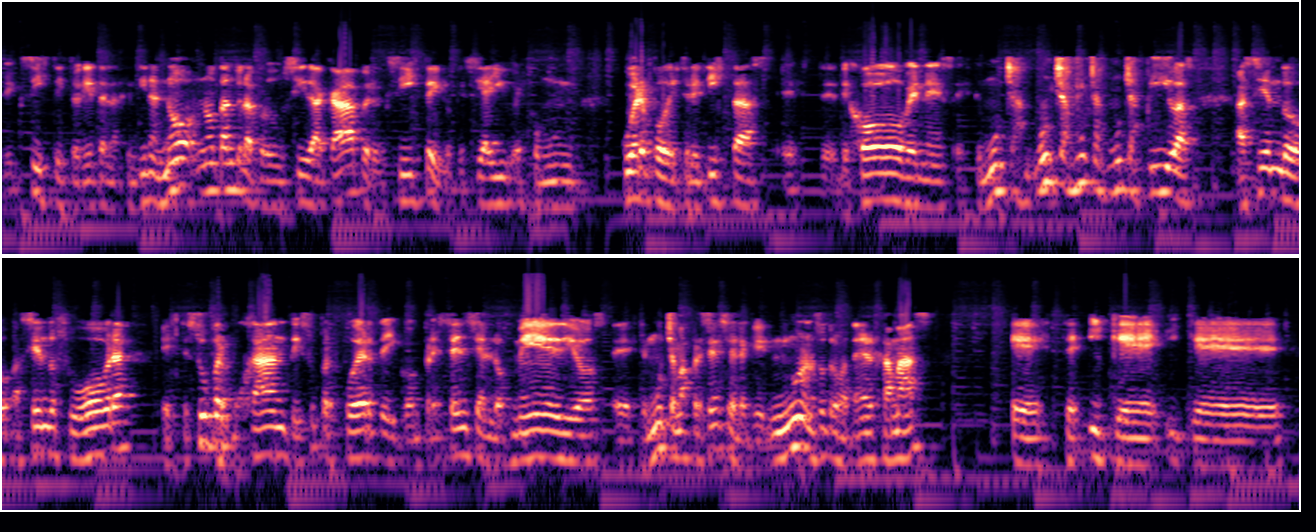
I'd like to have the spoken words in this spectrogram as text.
existe historieta en la Argentina, no, no tanto la producida acá, pero existe y lo que sí hay es como un cuerpo de historietistas este, de jóvenes, este, muchas, muchas, muchas, muchas pibas haciendo, haciendo su obra, este, súper pujante y súper fuerte y con presencia en los medios, mucha más presencia de la que ninguno de nosotros va a tener jamás, este, y que, y que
